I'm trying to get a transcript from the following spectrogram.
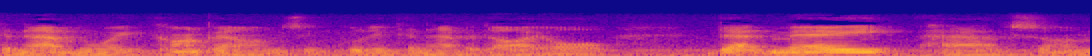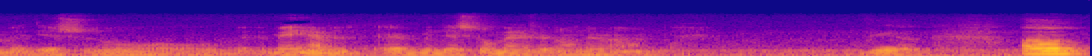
cannabinoid compounds, including cannabidiol, that may have some additional, may have a medicinal benefit on their own. Yeah. Um,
